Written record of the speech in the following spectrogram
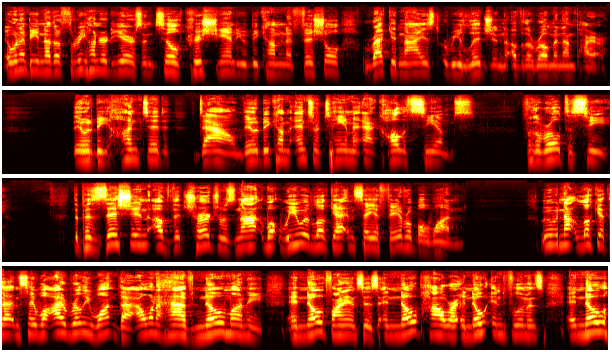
It wouldn't be another 300 years until Christianity would become an official, recognized religion of the Roman Empire. They would be hunted down. They would become entertainment at coliseums for the world to see. The position of the church was not what we would look at and say a favorable one. We would not look at that and say, Well, I really want that. I want to have no money and no finances and no power and no influence and no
